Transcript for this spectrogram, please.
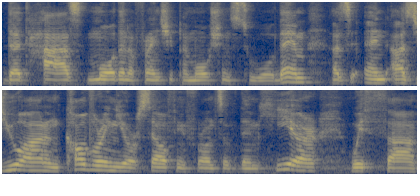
that has more than a friendship emotions toward them as and as you are uncovering yourself in front of them here with uh,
